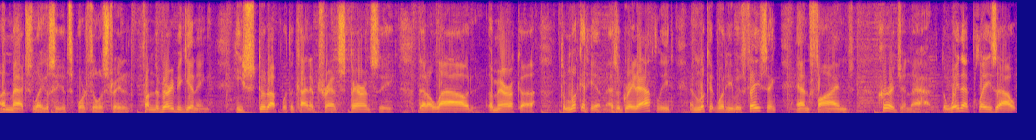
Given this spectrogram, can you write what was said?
unmatched legacy at Sports Illustrated. From the very beginning, he stood up with a kind of transparency that allowed America to look at him as a great athlete and look at what he was facing and find courage in that. The way that plays out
